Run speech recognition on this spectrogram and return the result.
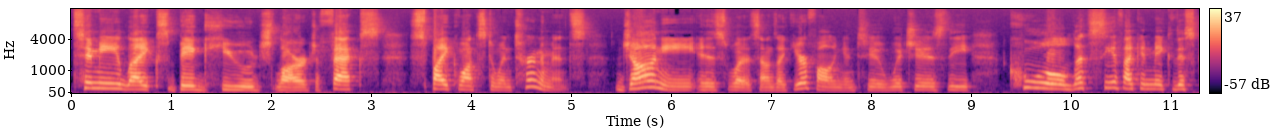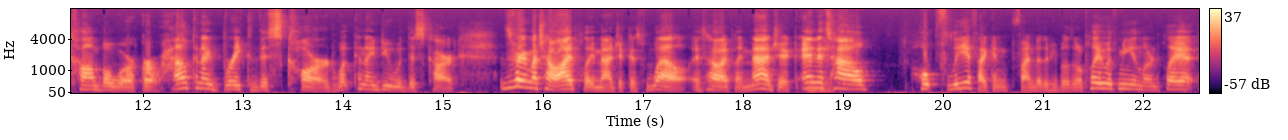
Timmy likes big, huge, large effects. Spike wants to win tournaments. Johnny is what it sounds like you're falling into, which is the cool, let's see if I can make this combo work, or how can I break this card? What can I do with this card? It's very much how I play Magic as well. It's how I play Magic, and it's how, hopefully, if I can find other people that'll play with me and learn to play it,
